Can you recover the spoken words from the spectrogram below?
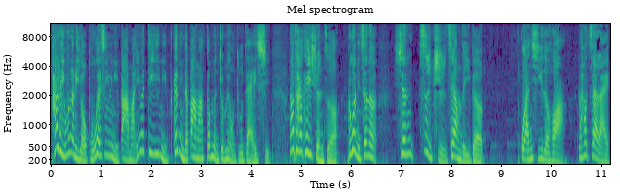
他离婚的理由不会是因为你爸妈，因为第一，你跟你的爸妈根本就没有住在一起。那他可以选择，如果你真的先制止这样的一个关系的话，然后再来，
